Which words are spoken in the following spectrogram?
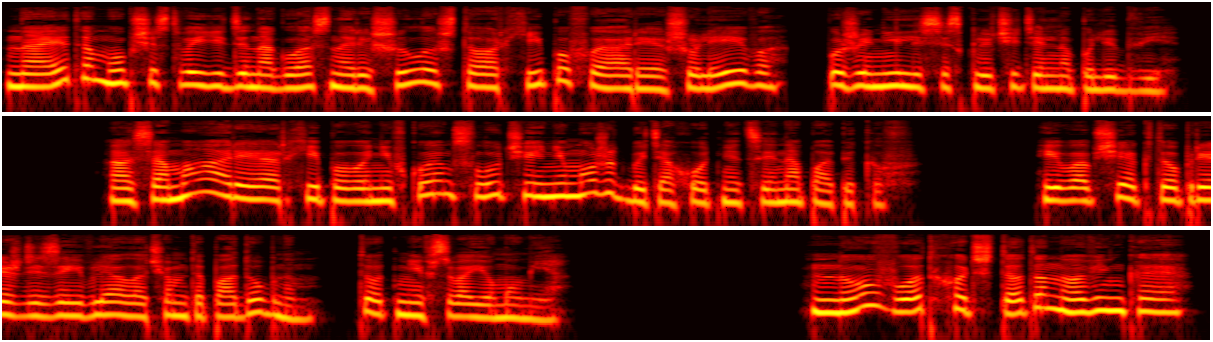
На этом общество единогласно решило, что Архипов и Ария Шулеева поженились исключительно по любви. А сама Ария Архипова ни в коем случае не может быть охотницей на папиков. И вообще, кто прежде заявлял о чем то подобном, тот не в своем уме. «Ну вот, хоть что-то новенькое», —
